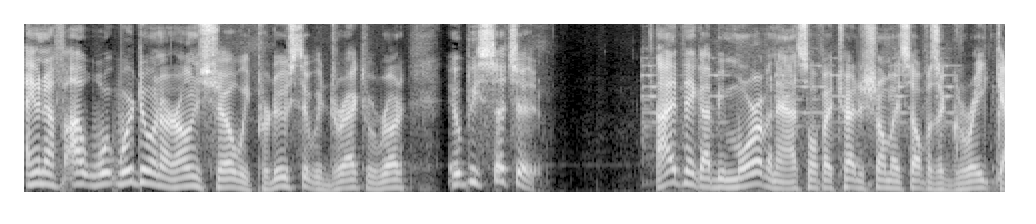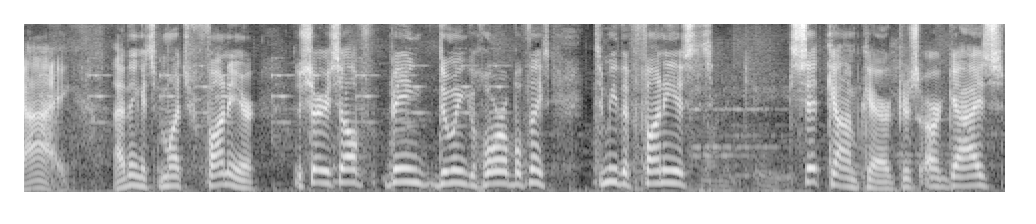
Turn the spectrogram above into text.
I mean, if I, we're we're doing our own show, we produced it, we directed, we wrote it. It would be such a I think I'd be more of an asshole if I tried to show myself as a great guy. I think it's much funnier to show yourself being doing horrible things. To me, the funniest sitcom characters are guys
